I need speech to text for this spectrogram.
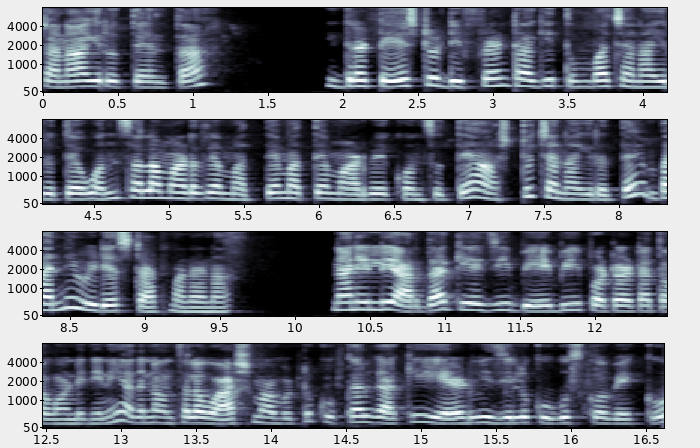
ಚೆನ್ನಾಗಿರುತ್ತೆ ಅಂತ. ಇದರ ಟೇಸ್ಟು ಡಿಫ್ರೆಂಟಾಗಿ ತುಂಬ ಚೆನ್ನಾಗಿರುತ್ತೆ. ಒಂದು ಸಲ ಮಾಡಿದ್ರೆ ಮತ್ತೆ ಮತ್ತೆ ಮಾಡಬೇಕು ಅನಿಸುತ್ತೆ. ಅಷ್ಟು ಚೆನ್ನಾಗಿರುತ್ತೆ. ಬನ್ನಿ ವಿಡಿಯೋ ಸ್ಟಾರ್ಟ್ ಮಾಡೋಣ. ನಾನಿಲ್ಲಿ ಅರ್ಧ ಕೆ ಜಿ ಬೇಬಿ ಪೊಟ್ಯಾಟೊ ತೊಗೊಂಡಿದ್ದೀನಿ. ಅದನ್ನು ಒಂದು ಸಲ ವಾಶ್ ಮಾಡಿಬಿಟ್ಟು ಕುಕ್ಕರ್ಗೆ ಹಾಕಿ ಎರಡು ವಿಸಿಲು ಕೂಗಿಸ್ಕೋಬೇಕು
